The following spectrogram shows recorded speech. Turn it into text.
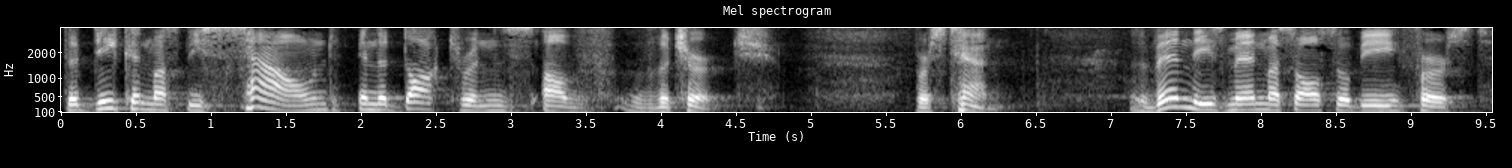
the deacon must be sound in the doctrines of the church. Verse 10 Then these men must also be first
